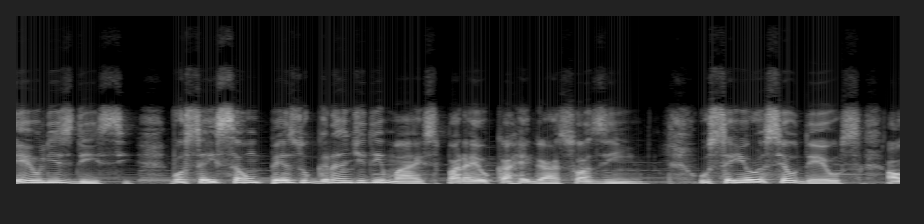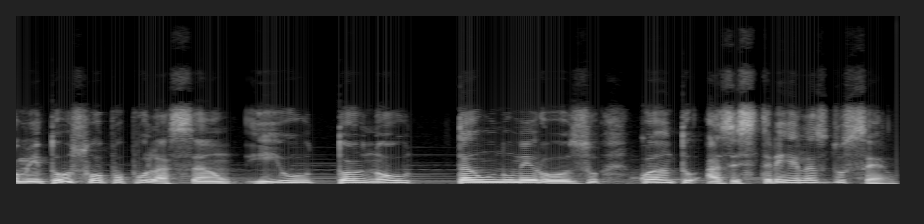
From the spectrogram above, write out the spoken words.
eu lhes disse: Vocês são um peso grande demais para eu carregar sozinho. O Senhor seu Deus aumentou sua população e o tornou tão numeroso quanto as estrelas do céu.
